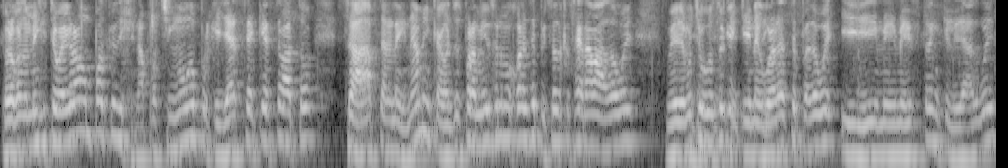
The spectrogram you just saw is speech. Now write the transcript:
Pero cuando me dijiste, güey, graba un podcast, dije, no, pues chingón, güey. Porque ya sé que este vato se va a adaptar a la dinámica. Entonces, para mí es uno de los mejores episodios que se ha grabado, güey. Me dio mucho gusto que, que inaugurara este pedo, güey. Y me, me hizo tranquilidad, güey.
